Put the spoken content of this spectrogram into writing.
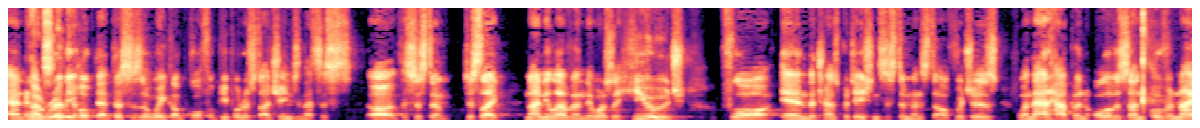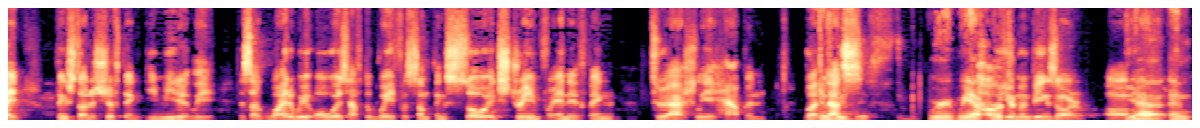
and, and, i so- really hope that this is a wake-up call for people to start changing that uh, the system. Just like 9-11 there was a huge flaw in the transportation system and stuff, which is when that happened, all of a sudden, overnight, things started shifting immediately. It's like, why do we always have to wait for something so extreme for anything to actually happen? But because that's we we have, how human beings are. Um, yeah, and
